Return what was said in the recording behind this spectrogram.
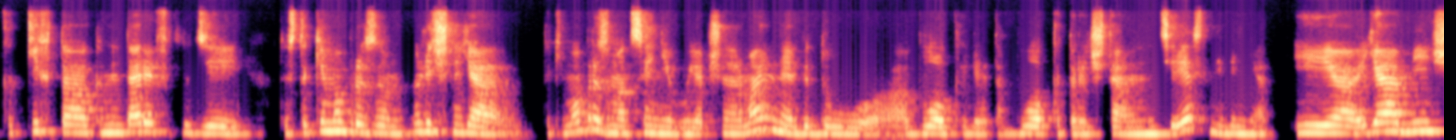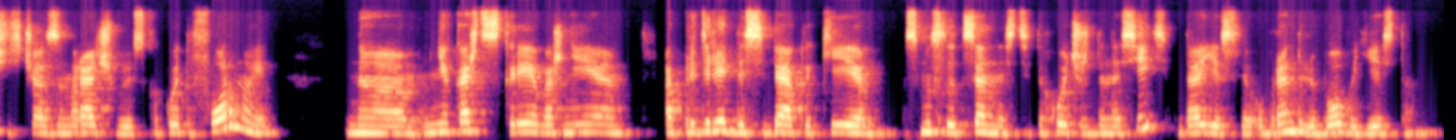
каких-то комментариев от людей. То есть таким образом, ну лично я таким образом оцениваю, я вообще нормально веду а, блог или там блог, который читаю, он интересный или нет. И я меньше сейчас заморачиваюсь какой-то формой, но мне кажется, скорее важнее определить для себя, какие смыслы ценности ты хочешь доносить, да, если у бренда любого есть там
